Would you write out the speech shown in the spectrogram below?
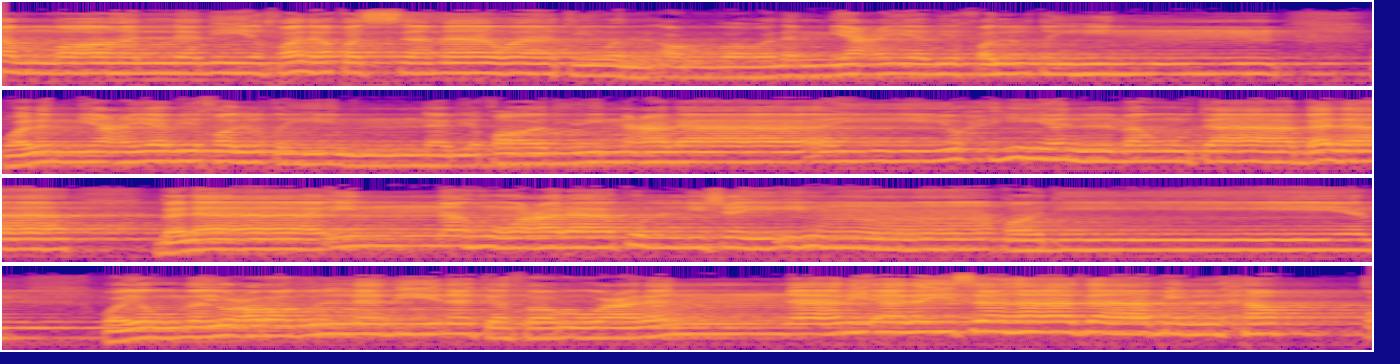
الله الذي خلق السماوات والأرض ولم يعي بخلقهن ولم يعي بخلقهن بقادر على أن يحيي الموتى بلى بلى إنه على كل شيء قدير ويوم يعرض الذين كفروا على النار أليس هذا بالحق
